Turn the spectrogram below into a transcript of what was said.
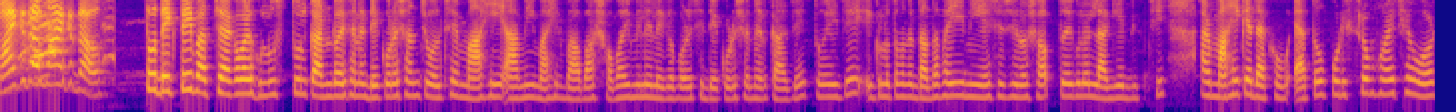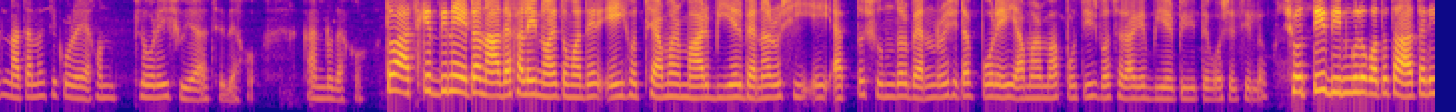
মাইকে দাও মাইকে দাও। তো দেখতেই পাচ্ছ, একেবারে হুলুস্তুল কাণ্ড। এখানে ডেকোরেশন চলছে। মাহি, আমি, মাহির বাবা সবাই মিলে লেগে পড়েছি ডেকোরেশনের কাজে। তো এই যে, এগুলো তোমাদের দাদাভাই নিয়ে এসেছিল সব, তো এগুলো লাগিয়ে দিচ্ছি। আর মাহিকে দেখো, এত পরিশ্রম হয়েছে ওর, নাচানাচি করে এখন ফ্লোরেই শুয়ে আছে, দেখো। কাণ্ড দেখো। তো আজকের দিনে এটা না দেখালেই নয় তোমাদের, এই হচ্ছে আমার মার বিয়ের বেনারসি। এই এত সুন্দর বেনারসিটা পরেই আমার মা পঁচিশ বছর আগে বিয়ের পিড়িতে বসেছিল। সত্যি, দিনগুলো কত তাড়াতাড়ি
